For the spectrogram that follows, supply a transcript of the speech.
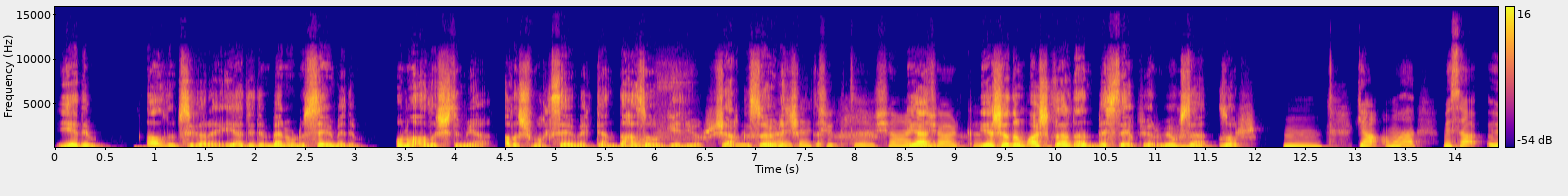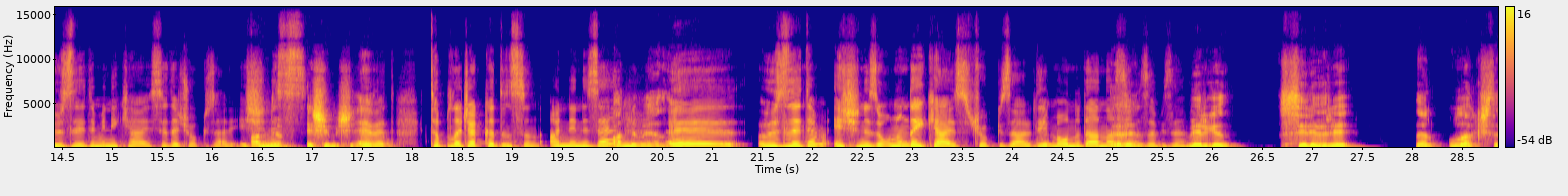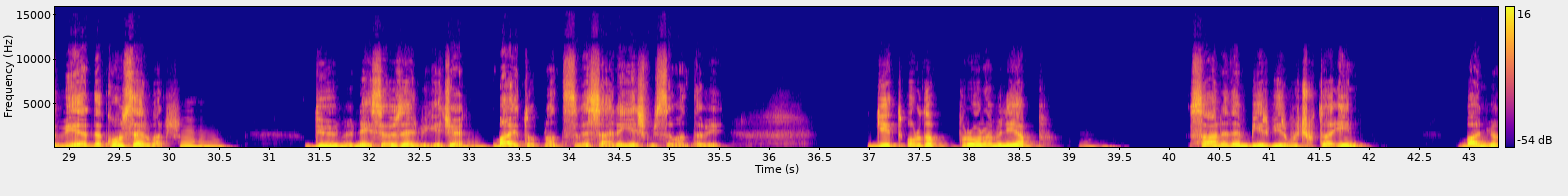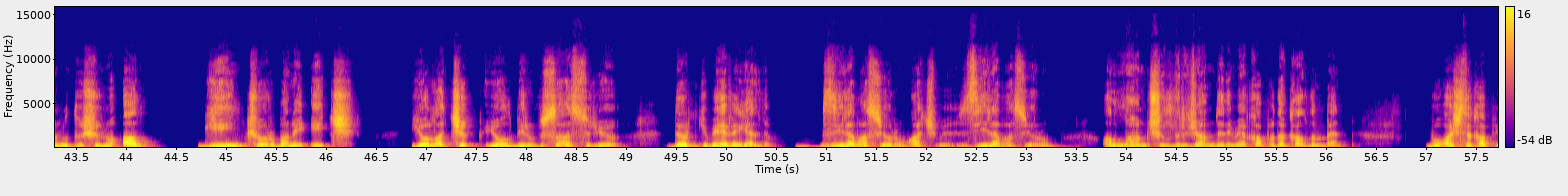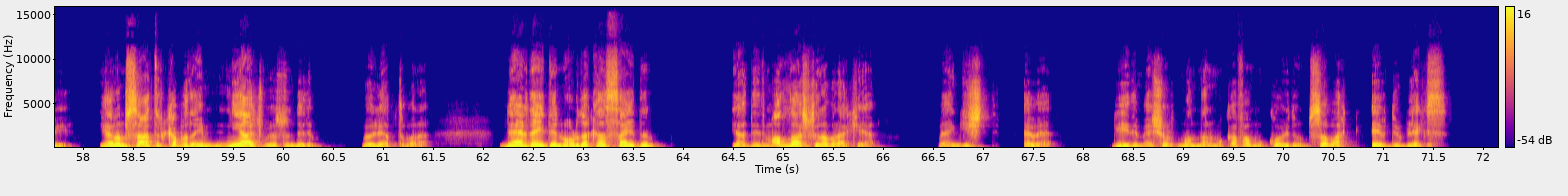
yedim. Aldım sigarayı. Ya dedim ben onu sevmedim. Ona alıştım ya. Alışmak sevmekten daha zor geliyor. Şarkısı öyle çıktı. çıktı. Şahane Yani şarkı. Yaşadığım aşklardan beste yapıyorum. Yoksa zor. Hmm. Ya ama mesela Özledim'in hikayesi de çok güzel. Annem, Eşiniz eşim için evet tapılacak kadınsın annenize. Anneme yazdım. Ee, özledim eşinize. Onun da hikayesi çok güzel değil mi? Onu da anlatsanıza bize. Bir gün Silivri'den uzak işte bir yerde konser var. Hı hı. Düğün mü neyse özel bir gece. Hı hı. Bayi toplantısı vesaire geçmiş zaman tabii. Git orada programını yap. Hı hı. Sahneden bir, bir buçukta in. Banyonu, duşunu al. giyin çorbanı iç. Yola çık. Yol bir bu saat sürüyor. Dört gibi eve geldim. Zile basıyorum açmıyor. Zile basıyorum. Allah'ım çıldıracağım dedim ya kapıda kaldım ben. Bu açtı kapıyı. Yarım saattir kapıdayım. Niye açmıyorsun dedim. Böyle yaptı bana. Neredeydin? Orada kalsaydın. Ya dedim Allah aşkına bırak ya. Ben geçtim eve. Giydim eşortmanlarımı kafamı koydum. Sabah ev dübleks.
